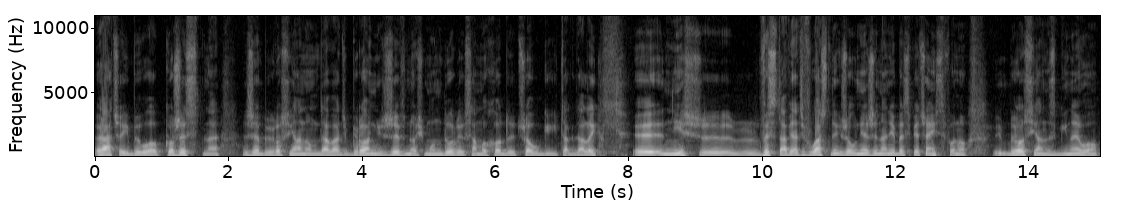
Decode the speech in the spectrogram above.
raczej było korzystne, żeby Rosjanom dawać broń, żywność, mundury, samochody, czołgi itd., tak y, niż y, wystawiać własnych żołnierzy na niebezpieczeństwo. No, Rosjan zginęło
